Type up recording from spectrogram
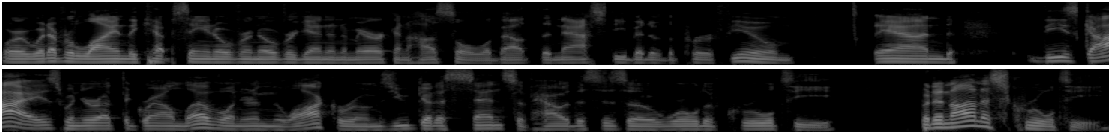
or whatever line they kept saying over and over again in American Hustle about the nasty bit of the perfume. And these guys, when you're at the ground level and you're in the locker rooms, you get a sense of how this is a world of cruelty, but an honest cruelty,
